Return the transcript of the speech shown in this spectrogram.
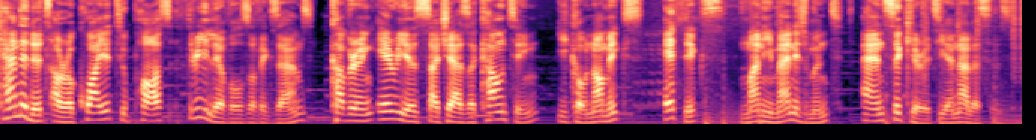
Candidates are required to pass three levels of exams covering areas such as accounting, economics, ethics, money management, and security analysis.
